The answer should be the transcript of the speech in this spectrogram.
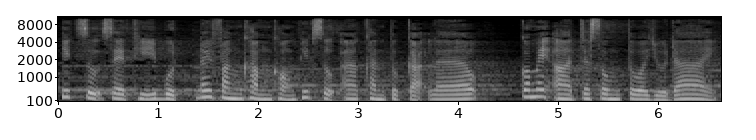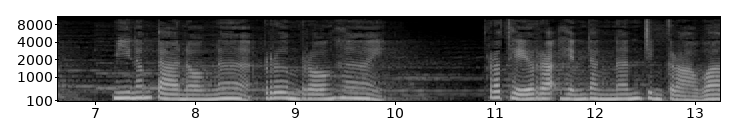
ภิกษุเศรษฐีบุตรได้ฟังคำของภิกษุอาคันตุกะแล้ว ก็ไม่อาจจะทรงตัวอยู่ได้ มีน้ำตานองหน้าเริ่มร้องไห้ พระเถระเห็นดังนั้นจึงกล่าวว่า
